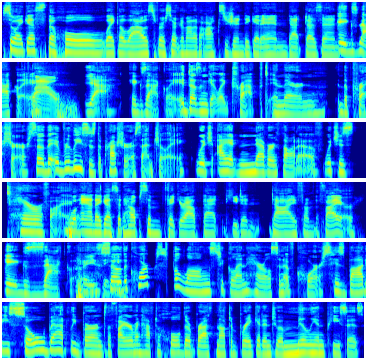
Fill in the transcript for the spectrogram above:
So I guess the hole like allows for a certain amount of oxygen to get in that doesn't. Exactly. Wow. Yeah, exactly. It doesn't get like trapped in there and the pressure. So that it releases the pressure essentially, which I had never thought of, which is terrifying. Well, and I guess it helps him figure out that he didn't die from the fire. Exactly. Crazy. So the corpse belongs to Glen Harrelson, of course. His body so badly burned, the firemen have to hold their breath not to break it into a million pieces.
